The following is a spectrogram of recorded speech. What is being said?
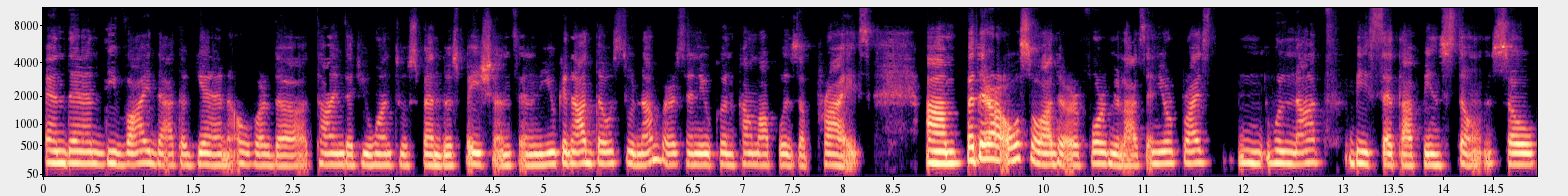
and then divide that again over the time that you want to spend with patients. And you can add those two numbers and you can come up with a price. Um, but there are also other formulas, and your price will not be set up in stone. So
